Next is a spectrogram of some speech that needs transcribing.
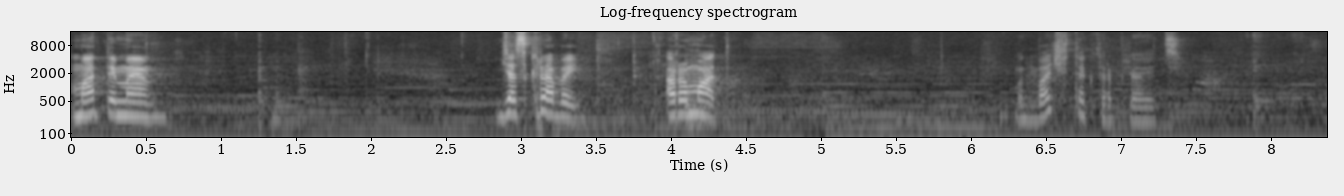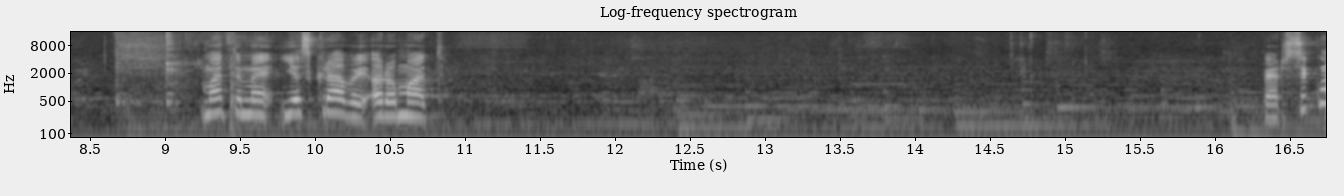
матиме яскравий аромат. От бачите, як трапляється? Матиме яскравий аромат персику.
